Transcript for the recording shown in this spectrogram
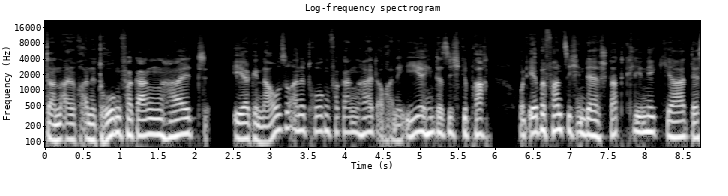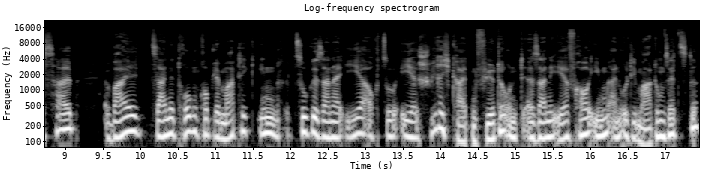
dann auch eine Drogenvergangenheit, er genauso eine Drogenvergangenheit, auch eine Ehe hinter sich gebracht. Und er befand sich in der Stadtklinik ja deshalb, weil seine Drogenproblematik im Zuge seiner Ehe auch zu Eheschwierigkeiten führte und seine Ehefrau ihm ein Ultimatum setzte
